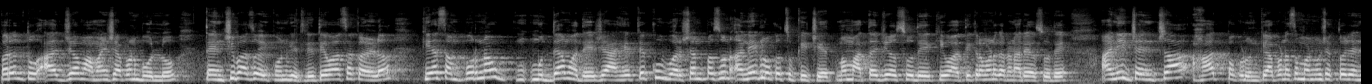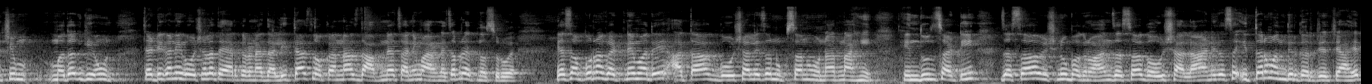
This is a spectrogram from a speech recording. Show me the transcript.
परंतु आज जेव्हा मामांशी आपण बोललो त्यांची बाजू ऐकून घेतली तेव्हा असं कळलं की या संपूर्ण मुद्द्यामध्ये जे आहे ते खूप वर्षांपासून अनेक लोक चुकीची आहेत. मग माताजी असू दे किंवा अतिक्रमण करणारे असू दे. आणि ज्यांचा हात पकडून की आपण असं म्हणू शकतो त्यांची मदत घेऊन त्या ठिकाणी गौशाला तयार करण्यात आली. त्याच लोकांना दाबण्याचा आणि मारण्याचा प्रयत्न सुरू आहे. या संपूर्ण घटनेमध्ये आता गौशालेचं नुकसान होणार नाही. हिंदूंसाठी जसं विष्णू भगवान जसं गौशाला आणि जसं इतर मंदिर गरजेचे आहेत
